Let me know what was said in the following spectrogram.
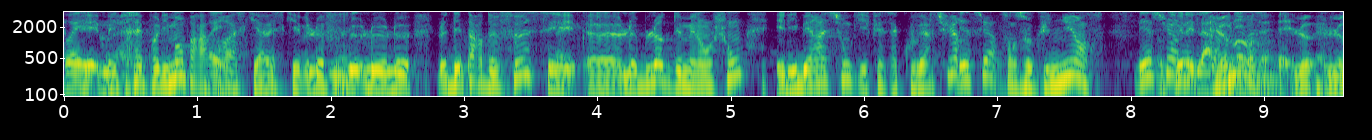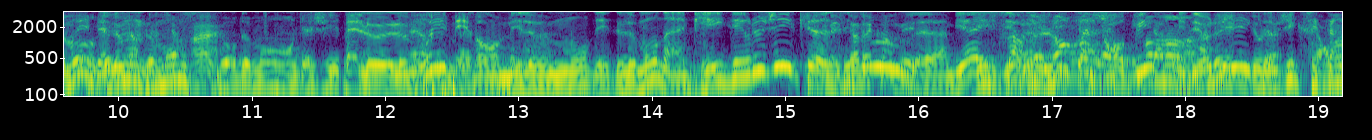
Oui, et- mais ouais. très poliment par rapport Oui. à ce qui a, ce qui est- le, le, le- le- le départ de feu, c'est euh, le bloc de Mélenchon et Libération qui fait sa couverture, sans aucune nuance. Bien Donc, sûr, sais, bien sûr. Mais le- le monde, bien le sûr, monde, bien Le sûr. monde s'est Ouais. lourdement engagé. Ben, le, le- oui, mais bon, mais le monde, est, le monde a un biais idéologique. Mais C'est bien tout. d'accord, mais un biais L'histoire de idéologique, un tropisme idéologique. C'est un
